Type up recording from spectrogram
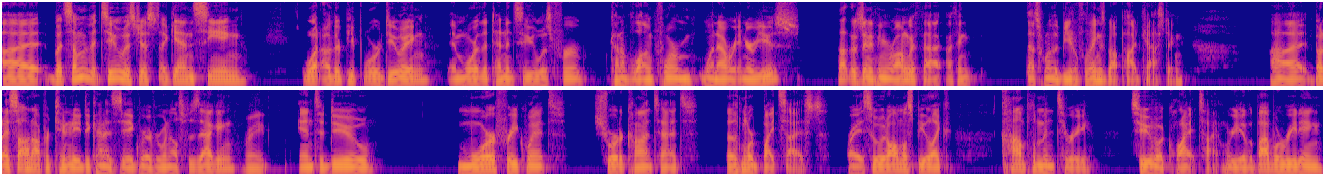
Uh, but some of it too was just again seeing what other people were doing, and more the tendency was for kind of long form one hour interviews. Not there's anything wrong with that. I think that's one of the beautiful things about podcasting. Uh, but I saw an opportunity to kind of zig where everyone else was zagging, right, and to do more frequent, shorter content that was more bite sized, right? So it would almost be like complementary to a quiet time where you have a Bible reading,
